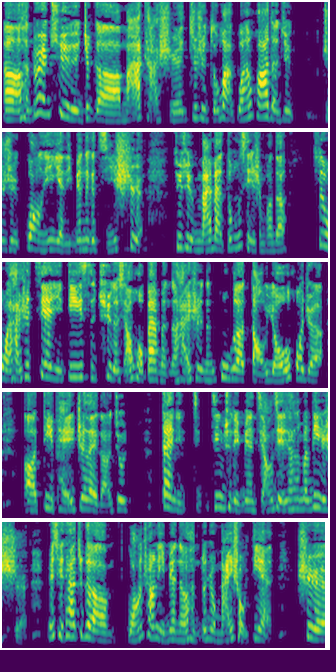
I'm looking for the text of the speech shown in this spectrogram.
呃，很多人去这个马拉喀什，就是走马观花的，就就去逛了一眼里面那个集市，就去买买东西什么的。所以我还是建议第一次去的小伙伴们呢，还是能雇个导游或者呃地陪之类的，就带你进进去里面讲解一下他们历史。而且它这个广场里面呢，有很多那种买手店，是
